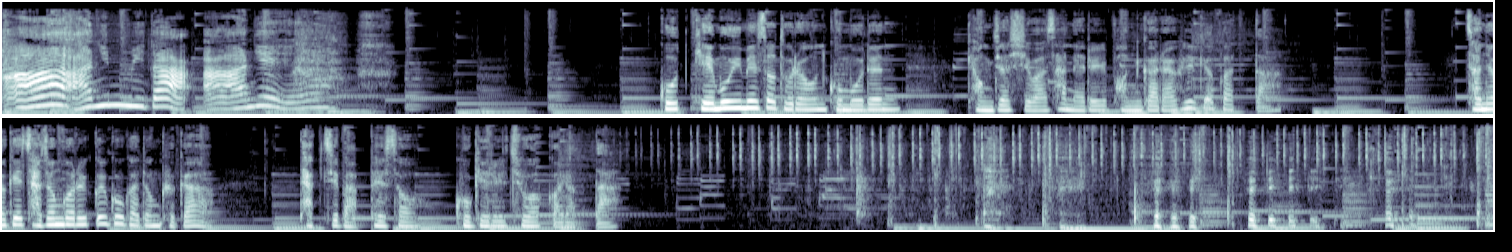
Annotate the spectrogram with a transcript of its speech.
아, 아닙니다. 아, 아니에요. 곧 개모임에서 돌아온 고모는 경자 씨와 사내를 번갈아 흘겨봤다. 저녁에 자전거를 끌고 가던 그가 닭집 앞에서 고개를 주워거렸다.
